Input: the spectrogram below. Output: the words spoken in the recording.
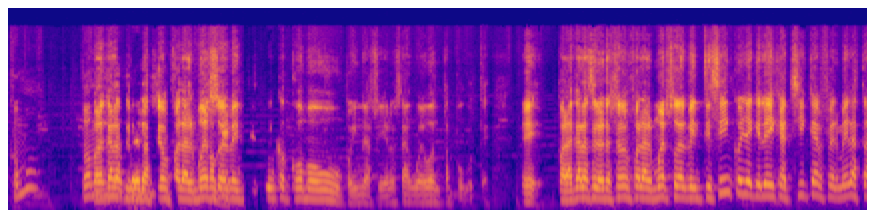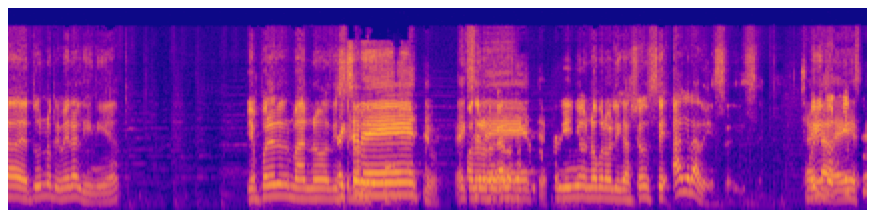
¿Cómo? Por acá la celebración fue el almuerzo del 25 como U, pues Ignacio, ya no sea huevón tampoco usted. Eh, por acá la celebración fue el almuerzo del 25, ya que la hija chica enfermera estaba de turno primera línea. Bien por el hermano, dice Excelente, Pamela, cuando los regalos excelente. al niño no por obligación se agradece, dice. Se Bonito agradece. gesto,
